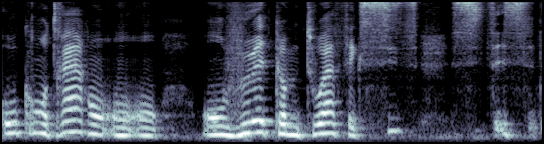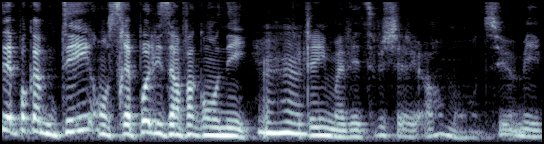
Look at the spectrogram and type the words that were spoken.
au contraire, on, on- on- veut être comme toi. Fait que si, si, t- si t'étais pas comme t'es, on serait pas les enfants qu'on est. Mm-hmm. Fait que là, il m'avait dit, oh mon Dieu, mais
